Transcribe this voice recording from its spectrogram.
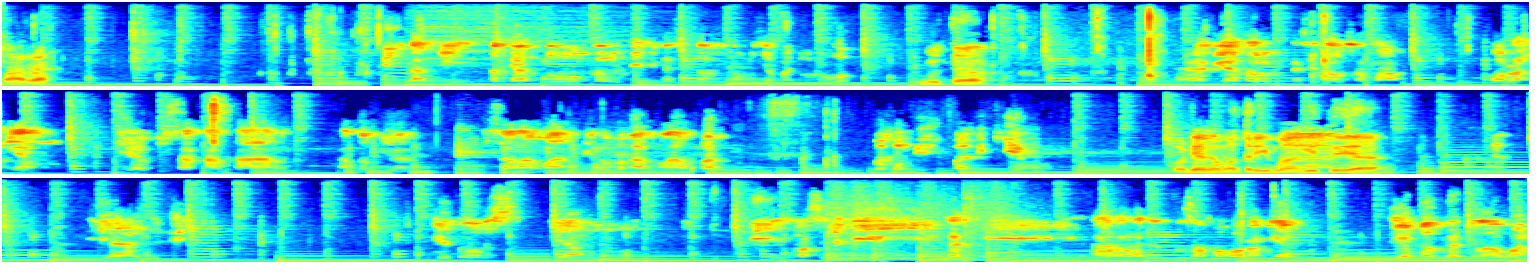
parah. tapi tergantung kalau dia dikasih tahu sama siapa dulu Gue tau. Nah, dia kalau dikasih tahu sama orang yang dia bisa kasar atau dia bisa lawan itu bakal melambat bakal dibalikin Oh dia nggak mau terima gitu ya? Iya jadi dia tuh harus yang di, maksudnya dikasih arahan itu sama orang yang dia nggak berani lawan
